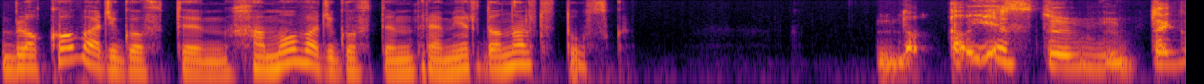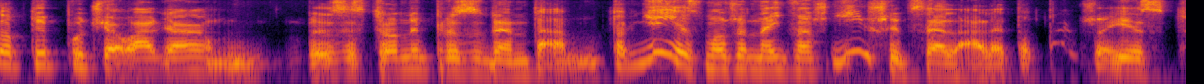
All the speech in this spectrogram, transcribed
blokować go w tym, hamować go w tym premier Donald Tusk. No, to jest y, tego typu działania ze strony prezydenta, to nie jest może najważniejszy cel, ale to także jest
